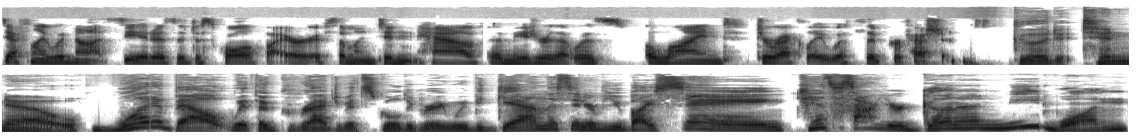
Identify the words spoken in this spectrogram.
definitely would not see it as a disqualifier if someone didn't have a major that was aligned directly with the profession. Good to know. What about with a graduate school degree? We began this interview by saying chances are you're gonna need one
